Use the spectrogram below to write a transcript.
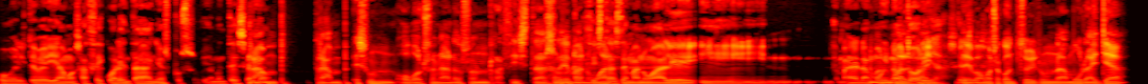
o el que veíamos hace 40 años, pues obviamente ese no. Trump, Trump es un, o Bolsonaro son racistas son de racistas manual. de manual y, y de manera De muy manual, notoria. Sí, de sí, vamos sí. a construir una muralla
